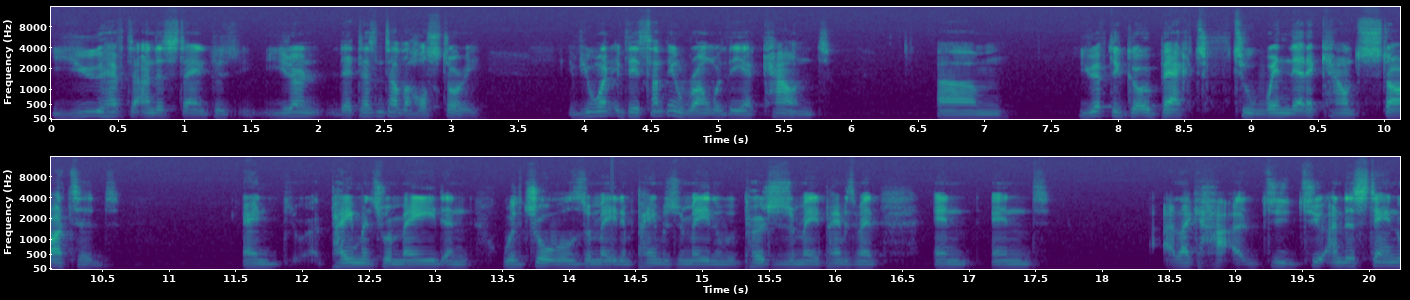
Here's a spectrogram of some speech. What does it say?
You have to understand because you don't. That doesn't tell the whole story. If you want, if there's something wrong with the account, um, you have to go back to when that account started and payments were made and withdrawals were made and payments were made and purchases were made payments were made and and like how to to understand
